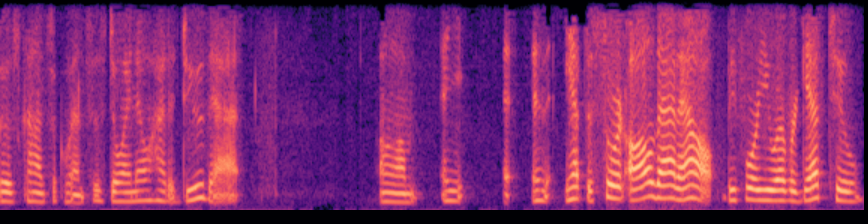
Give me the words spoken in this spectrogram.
those consequences? Do I know how to do that? Um, and you, and you have to sort all that out before you ever get to.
